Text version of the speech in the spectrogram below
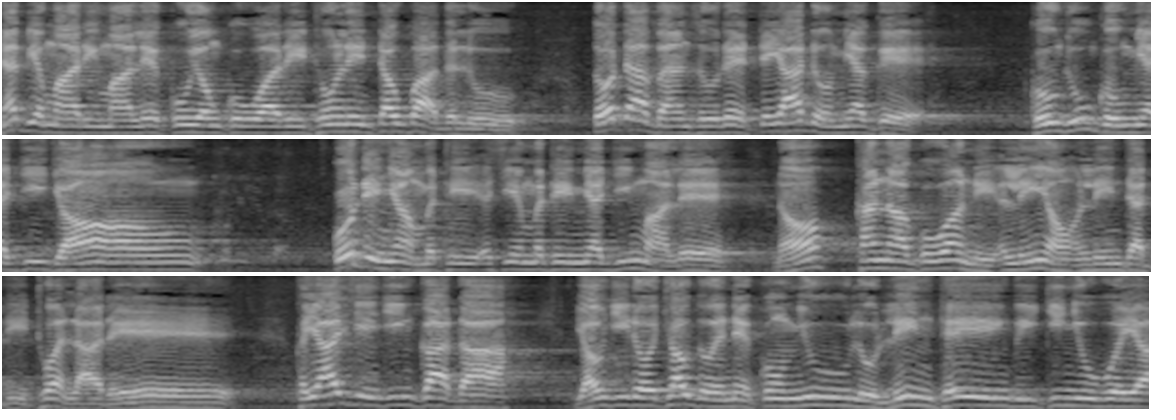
နတ်မြမာရီမှာလဲကိုယုံကိုဝါရီထွန်းလင်းတောက်ပသလိုသောတာပန်ဆိုတဲ့တရားတော်မြတ်ကဲ့ဂုံတူးဂုံမြတ်ကြီးကြောင့်ကိုဋ္ဌိညမထေအရှင်မထေမြတ်ကြီးမှလဲနော်ခန္ဓာကိုယ်ကနေအလင်းရောင်အလင်းဓာတ်တွေထွက်လာတယ် ဖယားရှင်ကြီးကသာရောင်ကြီးတော်၆သွယ်နဲ့ကွန်မြူးလို့လင်းထိန်ပြီးကြီးညိုပွဲရာ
